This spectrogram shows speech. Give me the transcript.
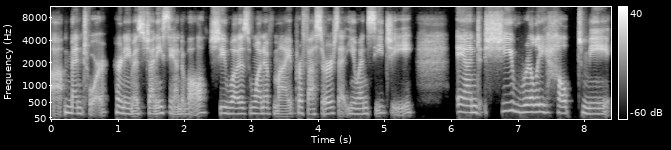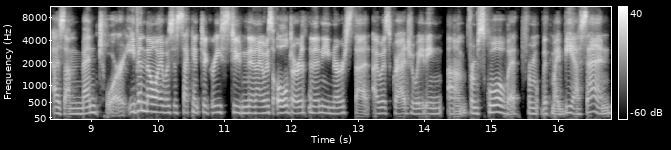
uh, mentor. Her name is Jenny Sandoval. She was one of my professors at UNCG. And she really helped me as a mentor, even though I was a second degree student and I was older than any nurse that I was graduating um, from school with, from with my BSN.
